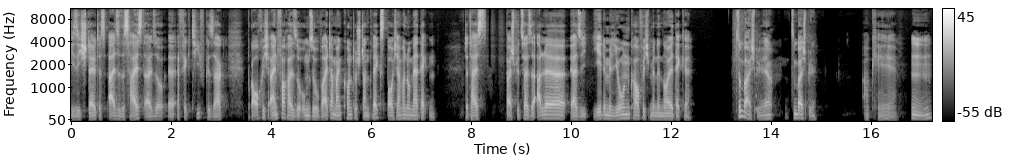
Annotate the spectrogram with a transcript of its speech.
die sich stellt, ist, also das heißt also äh, effektiv gesagt, brauche ich einfach, also umso weiter mein Kontostand wächst, brauche ich einfach nur mehr Decken. Das heißt, beispielsweise alle, also jede Million kaufe ich mir eine neue Decke. Zum Beispiel, ja. Zum Beispiel. Okay. Mhm.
